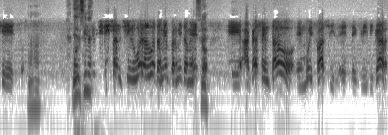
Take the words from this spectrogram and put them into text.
que estos. Y se utilizan, sin lugar a duda, también permítame esto, eh, acá sentado es muy fácil este, criticar.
